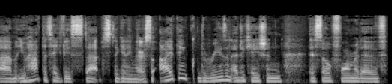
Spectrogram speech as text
Um, you have to take these steps to getting there. So I think the reason education is so formative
